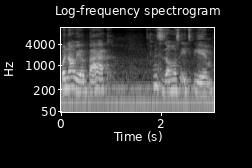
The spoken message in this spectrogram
but now we are back. This is almost 8 p.m.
